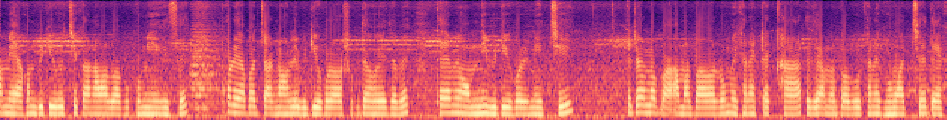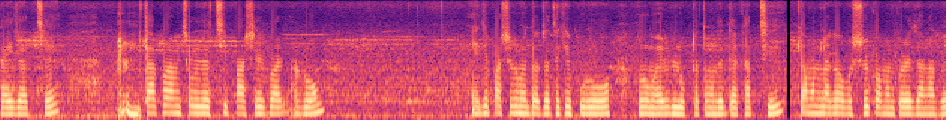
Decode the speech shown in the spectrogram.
আমি এখন ভিডিও করছি, কারণ আমার বাবু ঘুমিয়ে গেছে। পরে আবার জাগনা হলে ভিডিও করা অসুবিধা হয়ে যাবে। তাই আমি অমনি ভিডিও করে নিচ্ছি। এটা হলো আমার বাবার রুম, এখানে একটা খাট। যে আমার বাবু এখানে ঘুমাচ্ছে, দেখাই যাচ্ছে। তারপর আমি চলে যাচ্ছি পাশের রুম। এই যে পাশের রুমের দরজা থেকে পুরো রুমের লুকটা তোমাদের দেখাচ্ছি। কেমন লাগে অবশ্যই কমেন্ট করে জানাবে।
